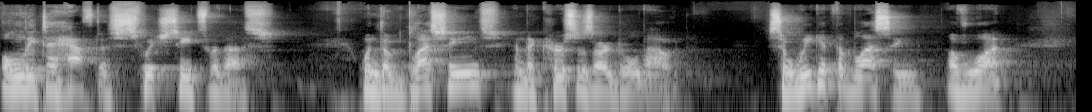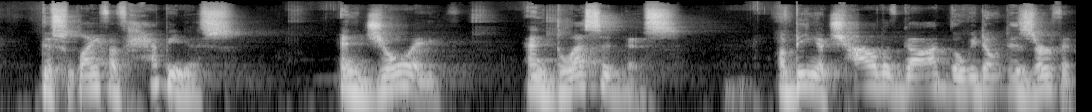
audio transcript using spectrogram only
only to have to switch seats with us when the blessings and the curses are doled out. So we get the blessing of what? This life of happiness and joy and blessedness, of being a child of God, though we don't deserve it,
